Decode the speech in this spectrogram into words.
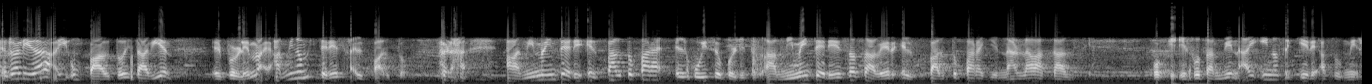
En realidad hay un pacto, está bien. El problema, a mí no me interesa el pacto. A mí me interesa el pacto para el juicio político. A mí me interesa saber el pacto para llenar la vacancia. Porque eso también hay y no se quiere asumir.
